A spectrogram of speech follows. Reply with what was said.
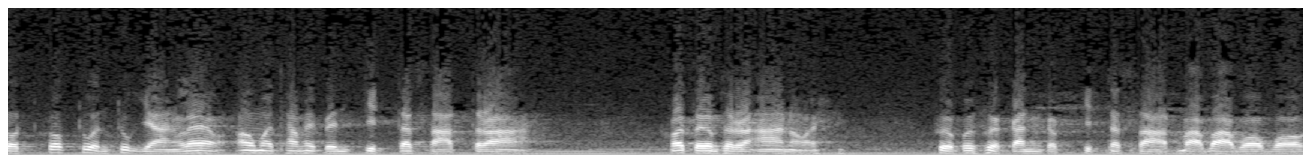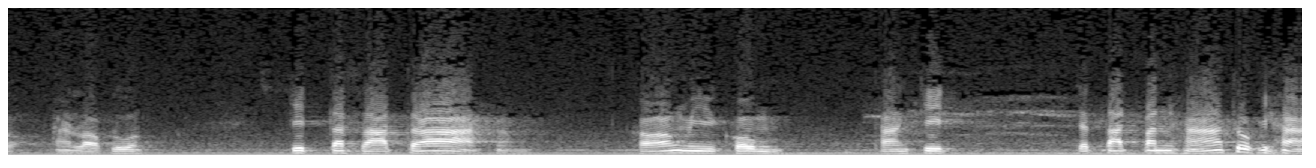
จดครบถ้วนทุกอย่างแล้ว เอามาทำให้เป็นจิตศาสตราขอเติมสระอาหน่อย เพื่อเพื่อกันกับจิตศาสตร์บ้าบ้าบอบอหลอกลวง จิตศาสตราของมีคมทางจิต จะตัดปัญหาทุกอย่าง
